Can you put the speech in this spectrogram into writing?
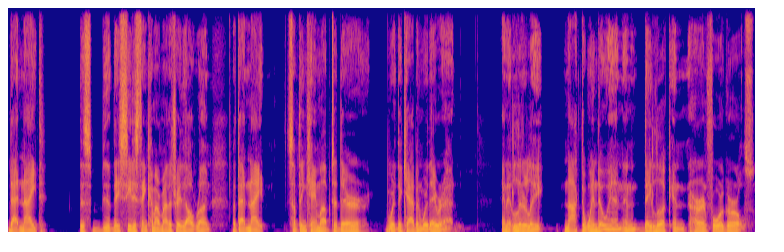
that night, this they see this thing come out behind the tree. They all run. But that night, something came up to their where the cabin where they were at, and it literally knocked the window in. And they look, and her and four girls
